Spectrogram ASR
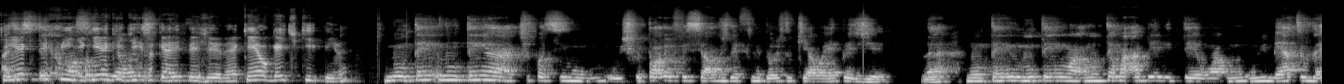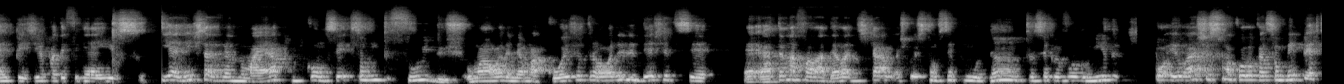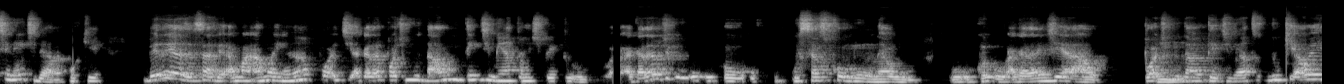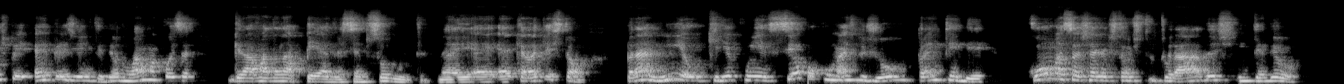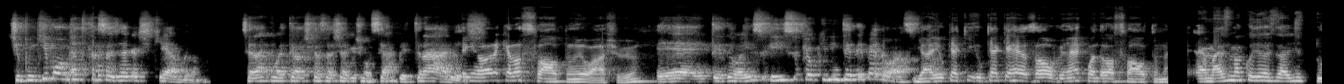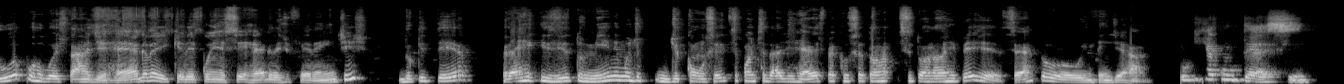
Quem é que define? Quem é que diz o que é RPG, né? Quem é o gatekeeping, né? Não tem, não tem a, tipo assim, o escritório oficial dos definidores do que é o RPG. Né? Não tem, não tem uma, não tem uma ABNT, uma, um método do RPG para definir isso. E a gente está vivendo numa época que conceitos são muito fluidos. Uma hora ele é uma coisa, outra hora ele deixa de ser. É, até na fala dela, diz que as coisas estão sempre mudando, estão sempre evoluindo. Pô, eu acho isso uma colocação bem pertinente dela, porque beleza, sabe? Amanhã pode, a galera pode mudar um entendimento a respeito. A galera, digo, o, o, o senso comum, né? O, o, a galera em geral pode uhum. mudar o entendimento do que é o RPG, entendeu? Não é uma coisa gravada na pedra, assim, absoluta. Né? É, é aquela questão. Para mim, eu queria conhecer um pouco mais do jogo para entender como essas regras estão estruturadas, entendeu? Tipo, em que momento que essas regras quebram? Será que vai ter horas que essas regras vão ser arbitrárias? Tem hora que elas faltam, eu acho, viu? É, entendeu? É isso, isso que eu queria entender melhor. Assim. E aí o que, é que, o que é que resolve, né, quando elas faltam, né? É mais uma curiosidade tua por gostar de regra e querer conhecer regras diferentes do que ter pré-requisito mínimo de, de conceitos e quantidade de regras para que você tor se tornar um RPG, certo ou entendi errado? O que, que acontece?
